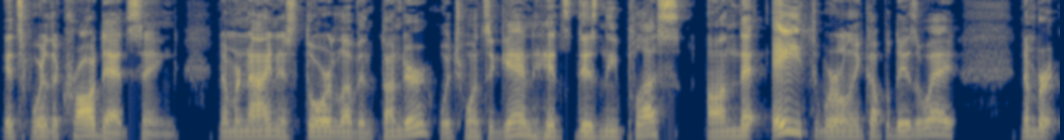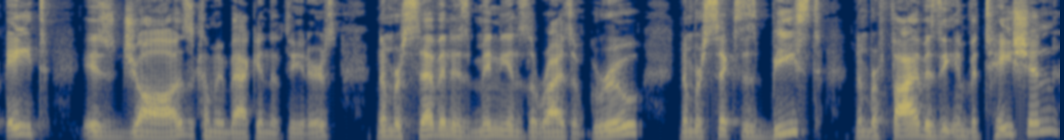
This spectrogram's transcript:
it's Where the Crawdads Sing. Number nine is Thor Love and Thunder, which once again hits Disney Plus on the 8th. We're only a couple days away. Number eight is Jaws coming back in the theaters. Number seven is Minions The Rise of Gru. Number six is Beast. Number five is The Invitation.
